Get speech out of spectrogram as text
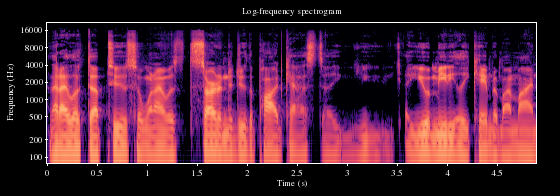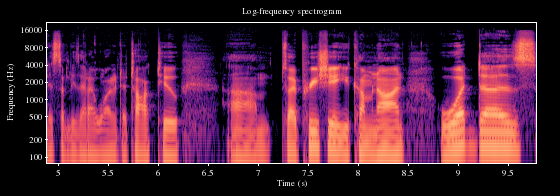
and that I looked up to. So when I was starting to do the podcast, uh, you you immediately came to my mind as somebody that I wanted to talk to. Um, so I appreciate you coming on. What does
